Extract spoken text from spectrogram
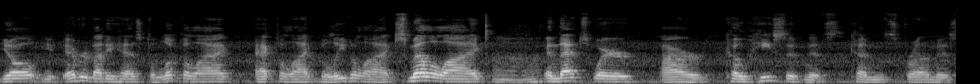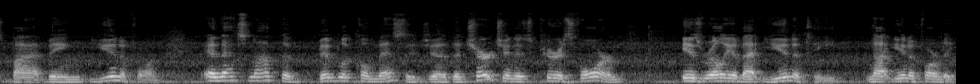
Y'all, you, everybody has to look alike, act alike, believe alike, smell alike, Uh-huh. and that's where our cohesiveness comes from is by being uniform. And that's not the biblical message. Uh, the church, in its purest form, is really about unity, not uniformity.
